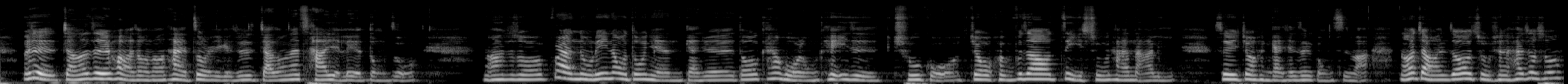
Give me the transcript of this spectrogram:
而且讲到这句话的时候，然后他也做了一个就是假装在擦眼泪的动作，然后就说：“不然努力那么多年，感觉都看火龙可以一直出国，就很不知道自己输他哪里，所以就很感谢这个公司嘛。”然后讲完之后，主持人他就说：“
